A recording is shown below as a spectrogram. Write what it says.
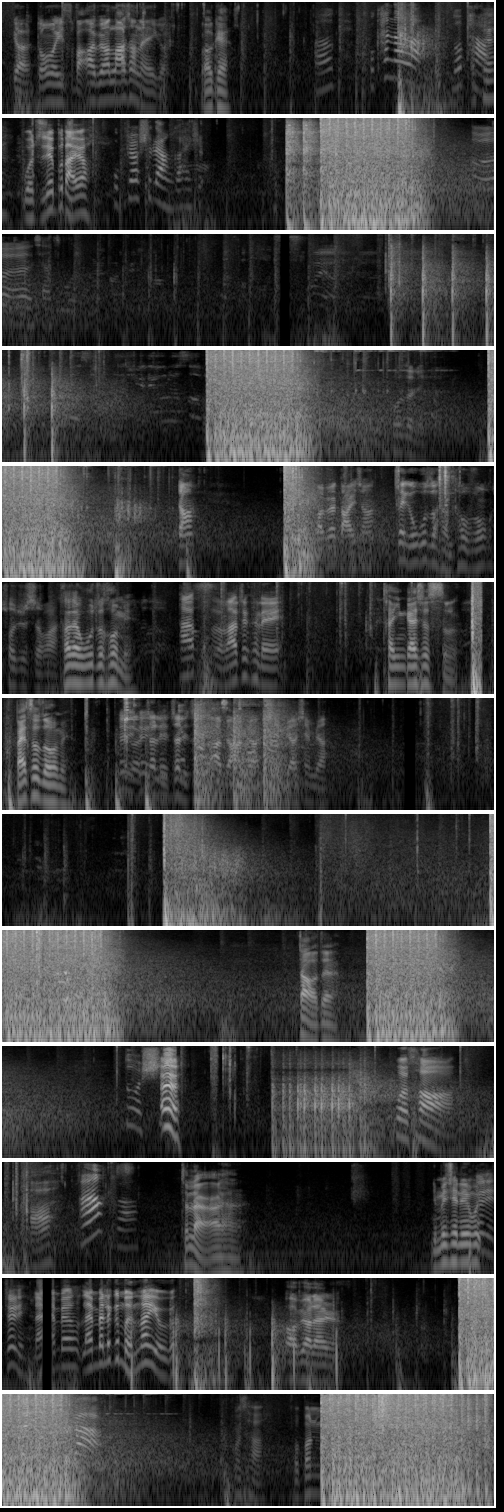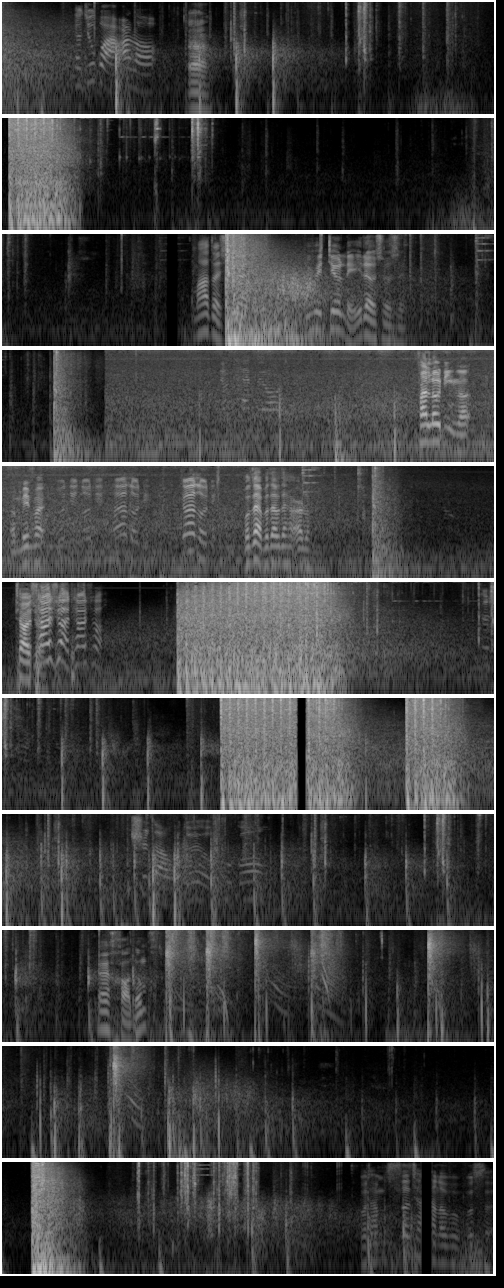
呀，懂我意思吧？二标拉上来一个。OK。OK，我跑。我直接不打药。我不知道是两个还是。呃，吓死我了。屋子里。枪。二标打一枪，这个屋子很透风，说句实话。他在屋子后面。他死了，这颗雷。他应该是死了。白色走后面。这里这里这里这里，二标二标，先标先标。倒的。哎！我操！啊？啊？在哪儿啊？你们现在会？这里这里，南边南边那个门那有个。保镖来人。我操！我帮你们。小酒馆二楼。啊。妈的，现在不会丢雷了，说是。翻楼顶了，啊没翻。楼顶楼顶，他在楼顶，就在楼顶。不在不在不在，二楼。跳下去。跳下去了，跳下去了。是的，我都有助攻。哎，好能跑。我他们四枪都不不死。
